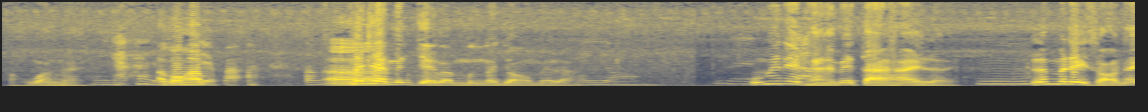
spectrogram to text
เอาว่าไงไม่ได้อากงครับเจ็บอะต้องเอ่อไม่ใช่มันเจ็บแบบมึงอะยอมไหมล่ะไม่ยอม กูไม่ได้แผ่เมตตาให้เลย อืมแล้วไม่ได้สอนให้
